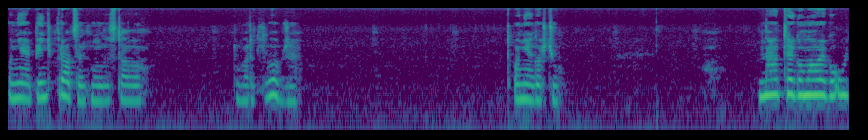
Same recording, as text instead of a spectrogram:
O nie, 5% mu zostało. To bardzo dobrze. O nie, gościu. Na tego małego ul...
